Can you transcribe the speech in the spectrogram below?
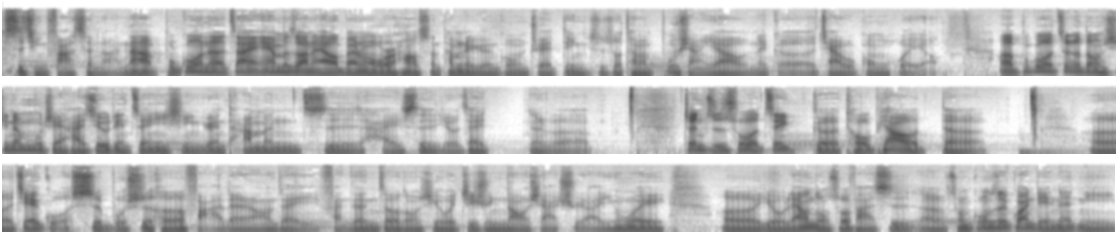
事情发生了。那不过呢，在 Amazon Alabama Warehouse 他们的员工决定是说他们不想要那个加入工会哦。呃，不过这个东西呢，目前还是有点争议性，因为他们是还是有在那个争执说这个投票的呃结果是不是合法的，然后再反正这个东西会继续闹下去啊。因为呃有两种说法是呃从公司的观点呢，你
